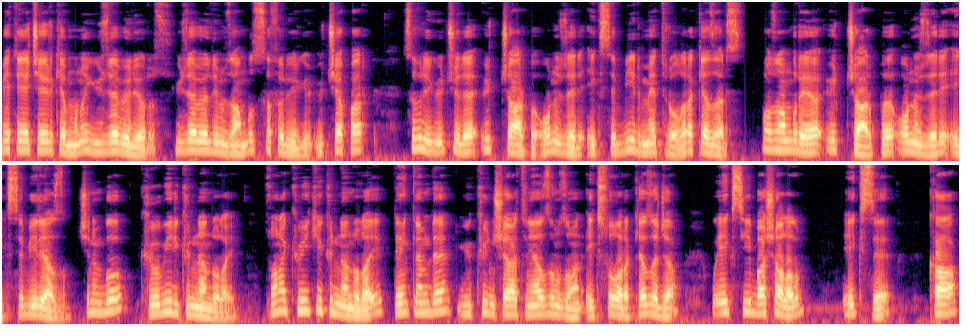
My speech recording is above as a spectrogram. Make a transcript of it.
Metreye çevirirken bunu 100'e bölüyoruz. 100'e böldüğümüz zaman bu 0,3 yapar. 0,3'ü de 3 çarpı 10 üzeri eksi 1 metre olarak yazarız. O zaman buraya 3 çarpı 10 üzeri eksi 1 yazdım. Şimdi bu Q1 yükünden dolayı. Sonra Q2 yükünden dolayı denklemde yükün işaretini yazdığımız zaman eksi olarak yazacağım. Bu eksiği başa alalım. Eksi K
